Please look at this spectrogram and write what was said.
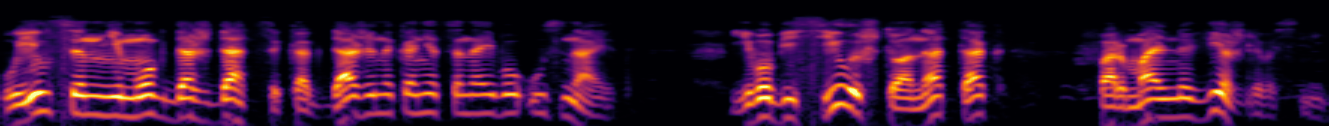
Уилсон не мог дождаться, когда же, наконец, она его узнает. Его бесило, что она так формально вежлива с ним.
